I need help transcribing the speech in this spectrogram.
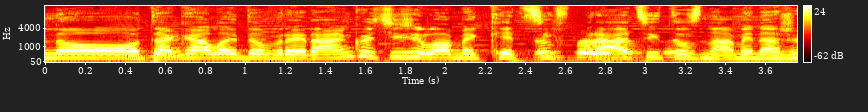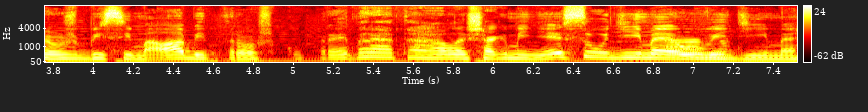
No, tak ale dobré ránko ti želáme, keď si v Dobre, práci, dobre. to znamená, že už by si mala byť trošku prebratá, ale však my nesúdime, uvidíme.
